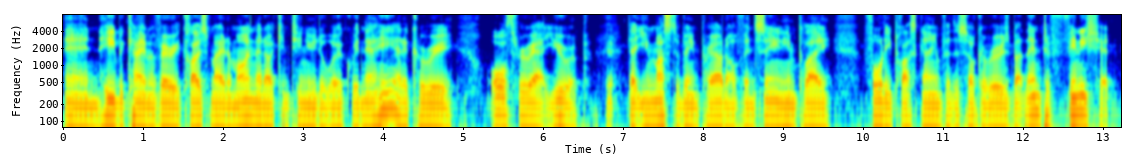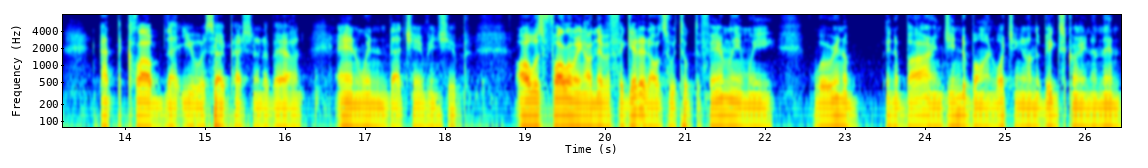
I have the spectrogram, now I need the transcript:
and he became a very close mate of mine that I continue to work with. Now he had a career all throughout Europe Yep. that you must have been proud of and seeing him play 40 plus game for the Socceroos, but then to finish it at the club that you were so passionate about and win that championship. I was following. I'll never forget it. I was we took the family and we were in a in a bar in Jindabyne watching it on the big screen, and then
